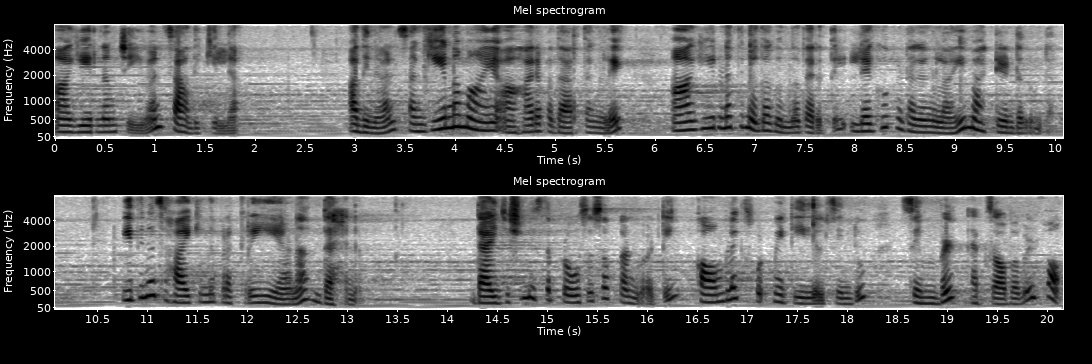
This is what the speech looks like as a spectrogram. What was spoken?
ആകീരണം ചെയ്യുവാൻ സാധിക്കില്ല. അതിനാൽ സങ്കീർണമായ ആഹാര പദാർത്ഥങ്ങളെ ആകീരണത്തിനുതകുന്ന തരത്തിൽ ലഘു ഘടകങ്ങളായി മാറ്റേണ്ടതുണ്ട്. ഇതിന് സഹായിക്കുന്ന പ്രക്രിയയാണ് ദഹനം. Digestion is the process of converting complex food materials into simple absorbable form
